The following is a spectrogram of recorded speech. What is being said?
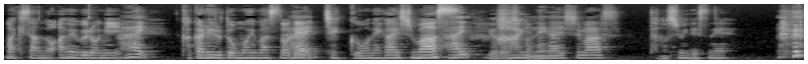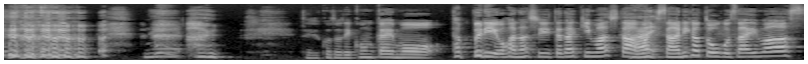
マキさんのアメブロにはい。書かれると思いますので、はいチェックお願いします。はい。よろしくお願いします。楽しみですね。ね。はい。ということで、今回もたっぷりお話しいただきました。はいマキさんありがとうございます。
